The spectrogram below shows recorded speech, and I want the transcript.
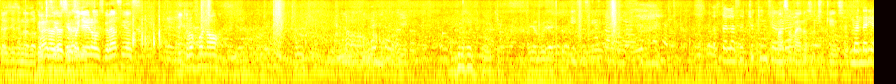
Gracias, senador. Muchas gracias. compañeros, gracias. Micrófono. Dices que hasta, hasta las 8.15 Más o menos, 8.15. Mandaría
